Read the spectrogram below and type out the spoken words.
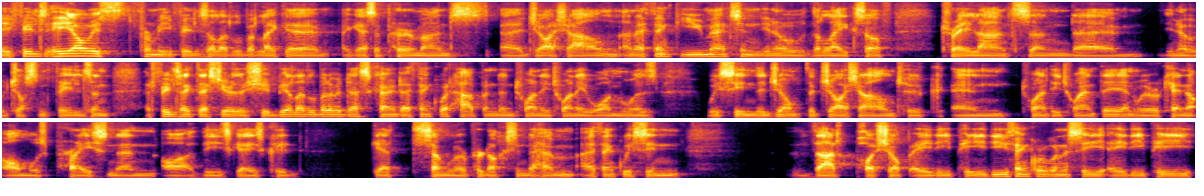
he feels he always for me feels a little bit like a I guess a poor man's uh, Josh Allen, and I think you mentioned you know the likes of Trey Lance and um, you know Justin Fields, and it feels like this year there should be a little bit of a discount. I think what happened in 2021 was we seen the jump that Josh Allen took in 2020, and we were kind of almost pricing in oh, these guys could get similar production to him. I think we've seen that push up ADP. Do you think we're going to see ADP?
